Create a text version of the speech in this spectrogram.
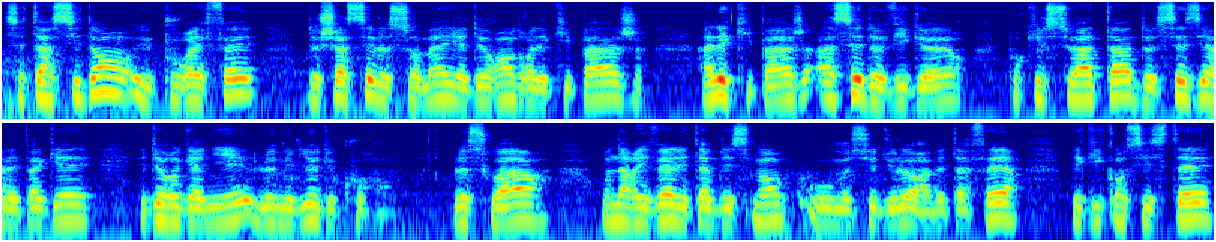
Cet incident eut pour effet de chasser le sommeil et de rendre l'équipage, à l'équipage assez de vigueur pour qu'il se hâtât de saisir les pagaies et de regagner le milieu du courant. Le soir, on arrivait à l'établissement où M. Dulor avait affaire et qui consistait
